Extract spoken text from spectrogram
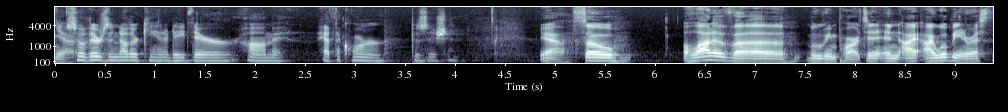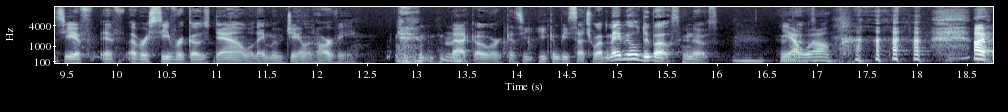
Yeah. So there's another candidate there um, at, at the corner position. Yeah, so a lot of uh, moving parts, and, and I, I will be interested to see if, if a receiver goes down, will they move Jalen Harvey Hmm. back over because he, he can be such a weapon. Maybe he'll do both. Who knows? Who yeah, knows? well, I,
